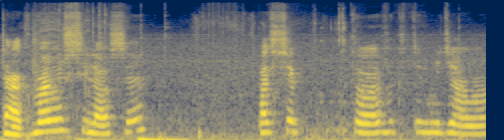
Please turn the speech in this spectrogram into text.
Tak, mam już silosy. Patrzcie, jak to efektywnie działa.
